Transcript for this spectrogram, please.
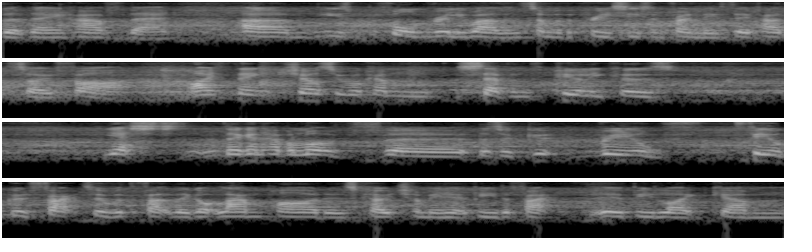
that they have there. Um, he's performed really well in some of the pre-season friendlies they've had so far. I think Chelsea will come seventh purely because yes, they're going to have a lot of. Uh, there's a good, real feel-good factor with the fact they got Lampard as coach. I mean, it'd be the fact it'd be like um,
